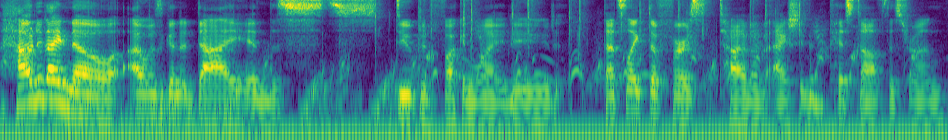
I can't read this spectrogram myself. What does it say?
How did I know I was gonna die in this stupid fucking way, dude? That's like the first time I've actually been pissed off this run.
